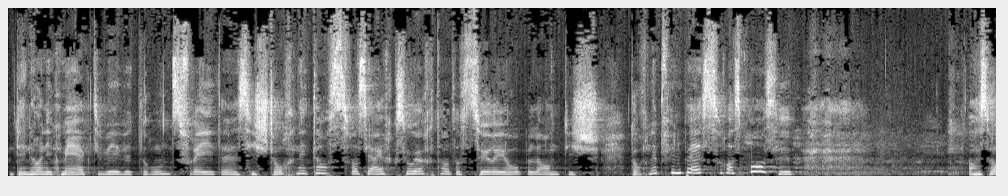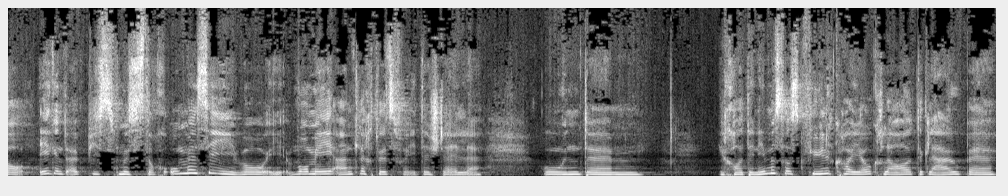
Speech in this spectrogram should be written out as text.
Und dann habe ich gemerkt, ich bin wieder unzufrieden. Es ist doch nicht das, was ich eigentlich gesucht habe. Das Zürich Oberland ist doch nicht viel besser als Basel. Also, irgendetwas muss doch um sein, wo, wo mich endlich zufriedenstellen Und, ähm, ich hatte dann immer so das Gefühl gehabt, ja klar, der Glaube,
